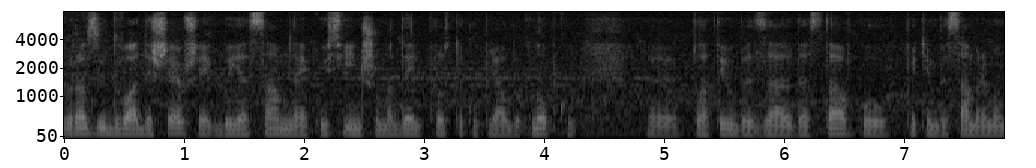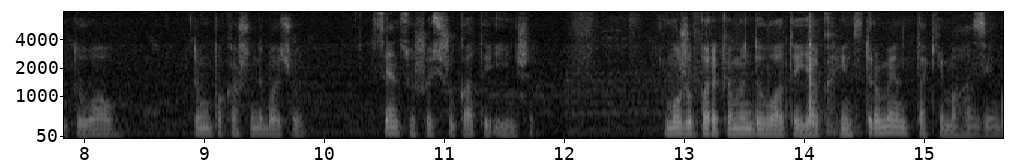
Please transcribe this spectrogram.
в рази два дешевше, якби я сам на якусь іншу модель просто купляв би кнопку, е, платив би за доставку, потім би сам ремонтував. Тому поки що не бачу сенсу щось шукати інше. Можу порекомендувати як інструмент, так і магазин.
